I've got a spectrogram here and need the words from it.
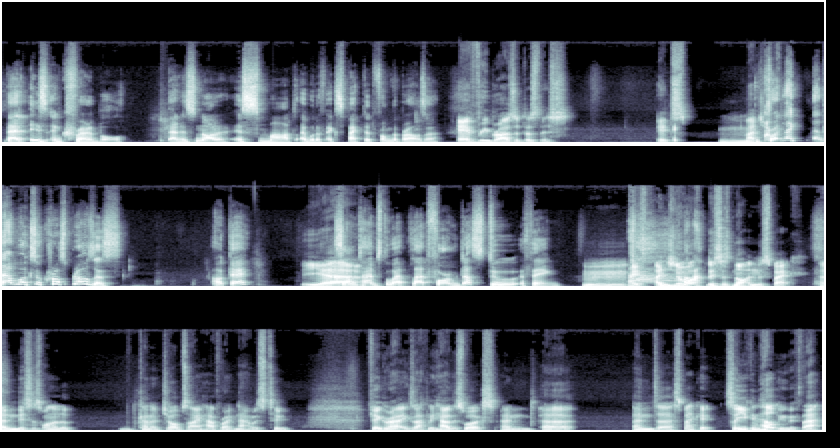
That is incredible. That is not as smart I would have expected from the browser. Every browser does this. It's magic. Like that works across browsers. Okay. Yeah. Sometimes the web platform does do a thing. Mm, and you know what? this is not in the spec, and this is one of the kind of jobs I have right now is to figure out exactly how this works and uh, and uh, spec it. So you can help me with that.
